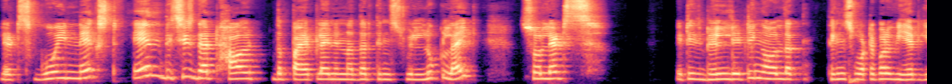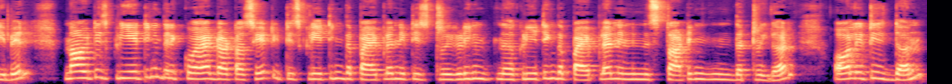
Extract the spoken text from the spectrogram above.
let's go in next. And this is that how the pipeline and other things will look like. So let's it is validating all the things whatever we have given. Now it is creating the required data set. It is creating the pipeline. It is triggering uh, creating the pipeline and starting the trigger. All it is done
